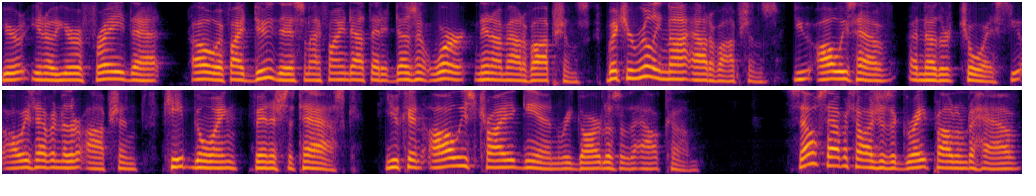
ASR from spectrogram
You're, you know, you're afraid that, oh, if I do this and I find out that it doesn't work, then I'm out of options. But you're really not out of options. You always have another choice. You always have another option. Keep going, finish the task. You can always try again regardless of the outcome. Self sabotage is a great problem to have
